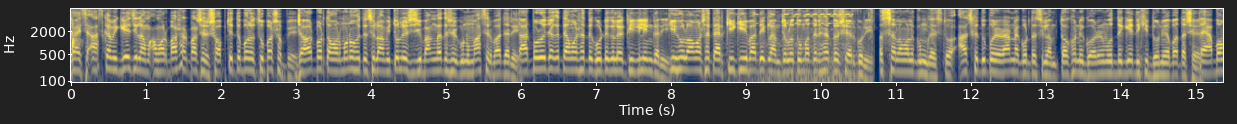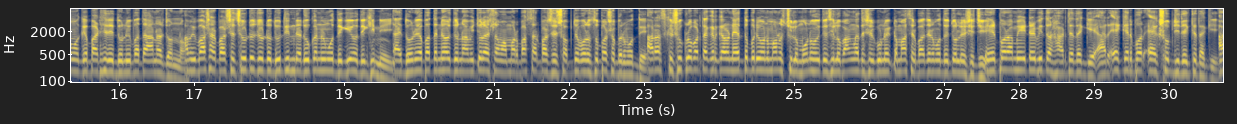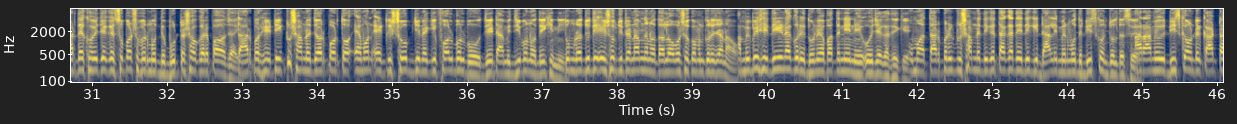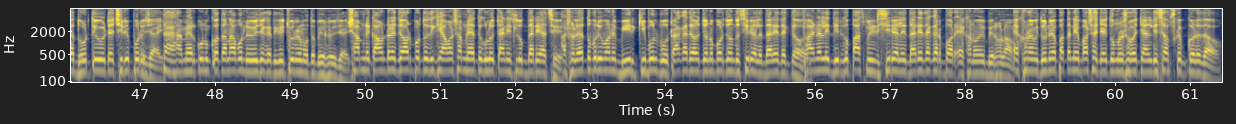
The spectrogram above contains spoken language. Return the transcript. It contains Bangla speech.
গাইস আজকে আমি গিয়েছিলাম আমার বাসার পাশের সবচেয়ে বড় সুপার শপে। যাওয়ার পর তো আমার মনে হইতেছিল আমি চলে এসেছি বাংলাদেশের কোনো মাছের বাজারে। তারপর ওই জায়গাতে আমার সাথে ঘটে গেল একটি কিলিংকারি কি হলো আমার সাথে আর কি কি বা দেখলাম? চলো তোমাদের সাথে শেয়ার করি। আসসালামু আলাইকুম গাইস তো আজকে দুপুরে রান্না করতেছিলাম, তখনই ঘরের মধ্যে গিয়ে দেখি ধনিয়া পাতা শেষ। তাই আব্বু আমাকে পাঠিয়ে দেয় ধনিয়া পাতা আনার জন্য। আমি বাসার পাশে ছোট ছোট দুই তিনটা দোকানের মধ্যে গিয়েও দেখি নেই। তাই ধনিয়া পাতা নেওয়ার জন্য আমি চলে আসলাম আমার বাসার পাশে সবচেয়ে বড় সুপার শপের মধ্যে। আর আজকে শুক্রবার থাকার কারণে এত পরিমাণ মানুষ ছিল, মনে হইতেছিল বাংলাদেশের কোনো একটা মাছের বাজারের মধ্যে চলে এসেছি। এরপর আমি এটার ভিতর হাঁটতে থাকি, আর একের পর এক সবজি দেখতে থাকি। আর দেখো ওই জায়গায় সুপার শপের মধ্যে ভুট্টা সহকারে পাওয়া যায়। তারপর হেঁটে একটু সামনে যাওয়ার পর তো এমন একটি সবজি নাকি ফল বলব, যেটা আমি জীবনও দেখিনি। তোমরা যদি এই সবজিটার নাম জানো, তাহলে অবশ্যই কমেন্ট করে জানাও। আমি বেশি দেরি না করে ধনিয়া পাতা নিয়ে নেই ওই জায়গা থেকে। ওমা, তারপর একটু সামনের দিকে তাকাতে দেখি ডালিমের মধ্যে ডিসকাউন্ট চলতেছে। আর আমি ওই ডিসকাউন্টের কার্ডটা ধরতে ওইটা ছিঁড়ে পড়ে যাই হ্যাঁ আমি আর কোনো কথা না বলে ওই জায়গা থেকে চুরের মতো বের হয়ে যায় সামনে কাউন্টারে যাওয়ার পর তো দেখি আমার সামনে এতগুলো চাইনিজ লোক দাঁড়িয়ে আছে। আসলে এত পরিমাণে ভিড়, কি বলব? টাকা দেওয়ার জন্য পর্যন্ত সিরিয়ালে দাঁড়িয়ে থাকতে হয়। ফাইনালি দীর্ঘ পাঁচ মিনিট সিরিয়ালে দাঁড়িয়ে থাকার পর এখন আমি বের হলাম। এখন আমি ধনিয়া পাতা নিয়ে বাসায় যাই তোমরা সবাই চ্যানেলটি সাবস্ক্রাইব করে দাও।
